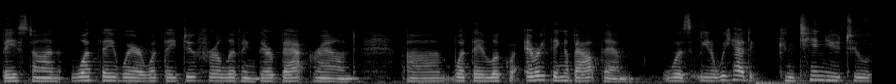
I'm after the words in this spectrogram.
based on what they wear, what they do for a living, their background, um, what they look like, everything about them was, you know, we had to continue to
